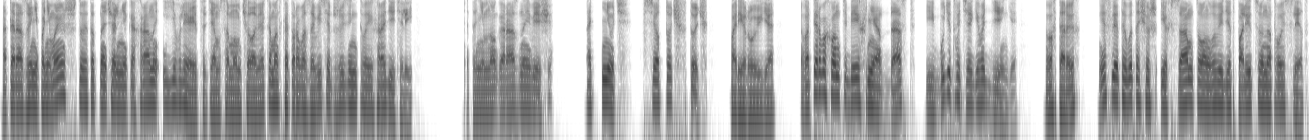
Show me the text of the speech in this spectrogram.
«А ты разве не понимаешь, что этот начальник охраны и является тем самым человеком, от которого зависит жизнь твоих родителей?» «Это немного разные вещи». «Отнюдь. Все точь-в-точь», точь, парирую я. «Во-первых, он тебе их не отдаст и будет вытягивать деньги. Во-вторых, если ты вытащишь их сам, то он выведет полицию на твой след.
